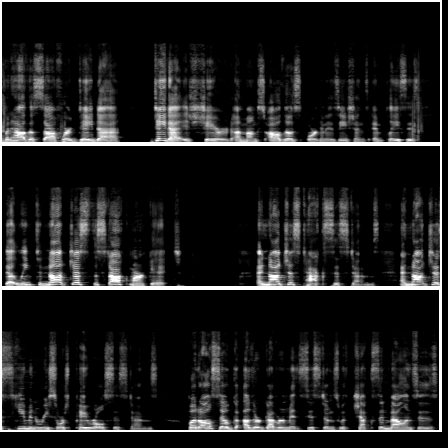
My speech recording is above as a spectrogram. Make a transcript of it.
but how the software data data is shared amongst all those organizations and places that link to not just the stock market and not just tax systems and not just human resource payroll systems but also other government systems with checks and balances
